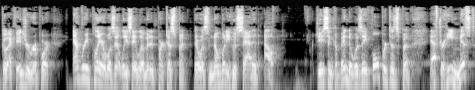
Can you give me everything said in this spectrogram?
go back to the injury report. Every player was at least a limited participant. There was nobody who sat it out. Jason Cabinda was a full participant after he missed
